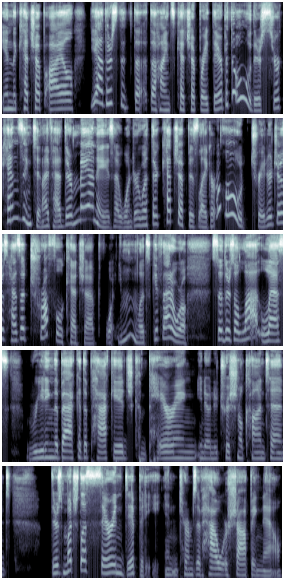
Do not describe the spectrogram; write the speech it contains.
in the ketchup aisle yeah there's the, the, the heinz ketchup right there but oh there's sir kensington. I've had their mayonnaise. I wonder what their ketchup is like. Or oh trader joe's has a truffle ketchup. What mm, let's give that a whirl. So there's a lot less reading the back of the package comparing you know nutritional content. There's much less serendipity in terms of how we're shopping now.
